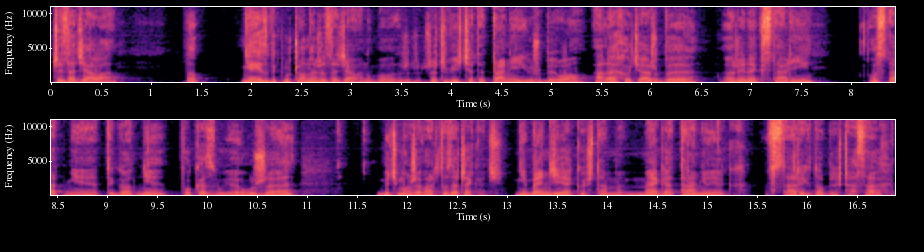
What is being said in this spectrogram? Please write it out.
Czy zadziała? No, nie jest wykluczone, że zadziała, no bo rzeczywiście te taniej już było, ale chociażby rynek stali ostatnie tygodnie pokazują, że być może warto zaczekać. Nie będzie jakoś tam mega tanio jak w starych, dobrych czasach,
